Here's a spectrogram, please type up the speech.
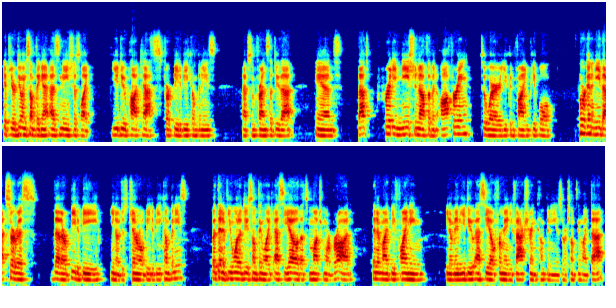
if you're doing something as niche as like you do podcasts for B2B companies. I have some friends that do that. And that's pretty niche enough of an offering to where you can find people who are going to need that service that are B2B, you know, just general B2B companies. But then if you want to do something like SEO that's much more broad, then it might be finding, you know, maybe you do SEO for manufacturing companies or something like that.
